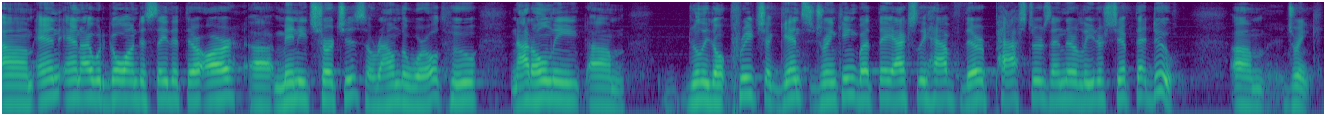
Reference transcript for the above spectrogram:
Um, and, and I would go on to say that there are uh, many churches around the world who not only um, really don't preach against drinking, but they actually have their pastors and their leadership that do um, drink.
